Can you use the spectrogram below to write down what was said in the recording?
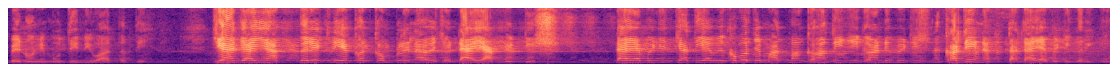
બેનોની બુદ્ધિની વાત હતી. જ્યાં જાય દરેકની એક જ કમ્પ્લેન આવે છે ડાયાબિટીસ ડાયાબિટીસ ક્યાંથી આવી? ખબર છે? મહાત્મા ગાંધીજી ગાંડીબિટીસને કાઢીને ત્યાં ડાયાબિટી કરી ગઈ.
